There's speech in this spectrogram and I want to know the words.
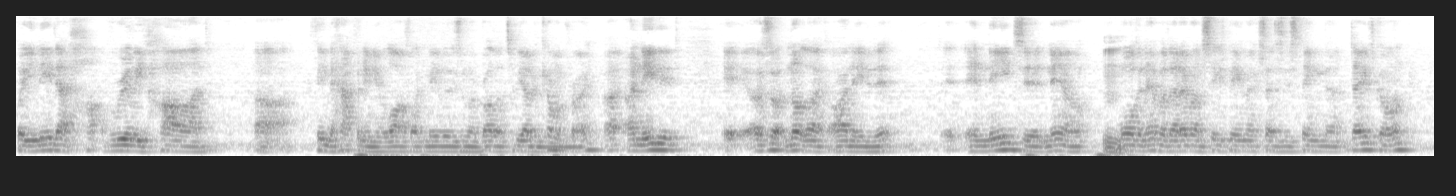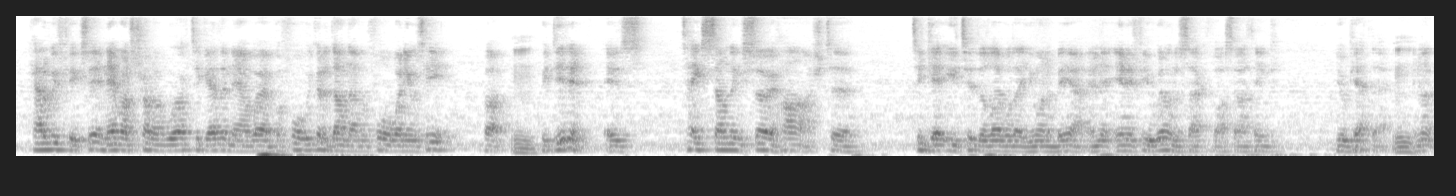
but you need that ha- really hard uh, thing to happen in your life, like me losing my brother, to be able to become a pro. I, I needed, it, it's not not like I needed it. It, it needs it now Mm. more than ever that everyone sees BMX as this thing that Dave's gone. How do we fix it? And everyone's trying to work together now. Where before we could have done that before when he was here, but Mm. we didn't. It's, it takes something so harsh to to get you to the level that you want to be at. And, and if you're willing to sacrifice, it, I think you'll get there. Mm. You know,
